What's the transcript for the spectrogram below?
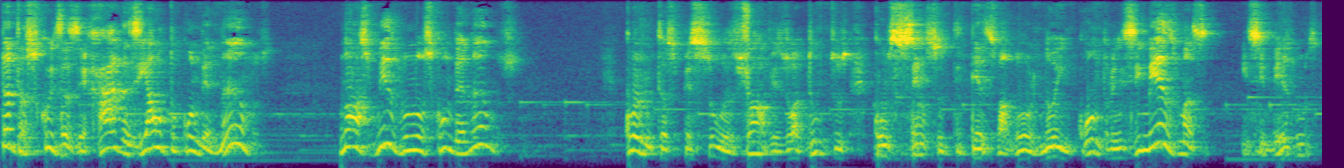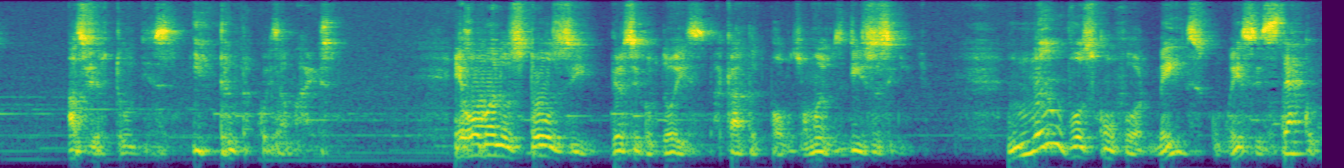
tantas coisas erradas e autocondenamos, nós mesmos nos condenamos. Quantas pessoas, jovens ou adultos, com senso de desvalor, não encontram em si mesmas, em si mesmos, as virtudes e tanta coisa mais. Em Romanos 12, versículo 2, a carta de Paulo aos Romanos, diz o seguinte: Não vos conformeis com esse século,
